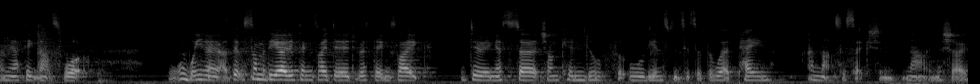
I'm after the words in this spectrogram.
I mean, I think that's what you know. Some of the early things I did were things like doing a search on Kindle for all the instances of the word pain, and that's a section now in the show.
